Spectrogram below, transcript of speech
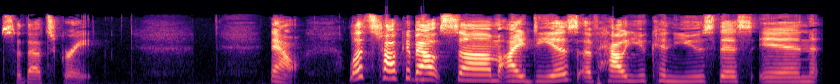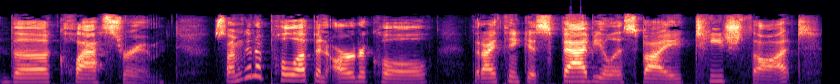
So that's great. Now, let's talk about some ideas of how you can use this in the classroom. So I'm going to pull up an article that I think is fabulous by Teach Thought.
